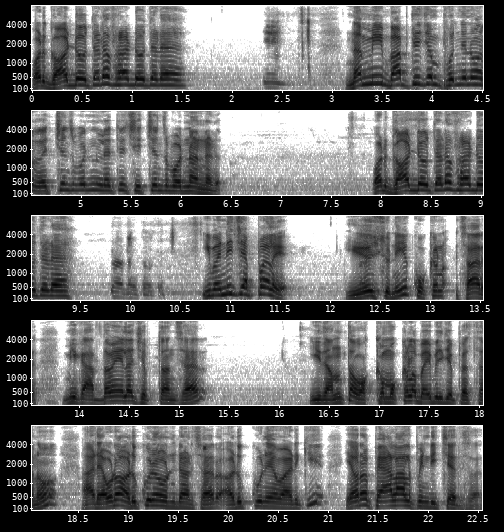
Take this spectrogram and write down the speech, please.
వాడు గాడ్ అవుతాడా ఫ్రాడ్ అవుతాడా. నమ్మి బాప్తిజం పొందిన వారు రక్షించబడిన లేకపోతే శిక్షించబడిన అన్నాడు. వాడు గాడ్ అవుతాడా ఫ్రాడ్ అవుతాడా. ఇవన్నీ చెప్పాలి. యేసుని కుక్కను సార్ మీకు అర్థమయ్యేలా చెప్తాను సార్. ఇదంతా ఒక్క ముక్కలో బైబిల్ చెప్పేస్తాను. ఆడెవడో అడుక్కునే ఉంటాడు సార్. అడుక్కునేవాడికి ఎవరో పేలాల పిండి ఇచ్చారు సార్.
